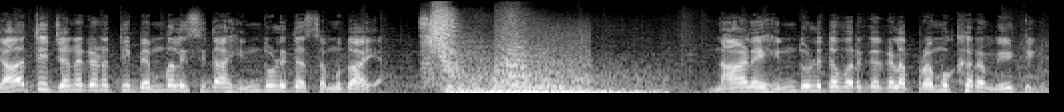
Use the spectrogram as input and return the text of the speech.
ಜಾತಿ ಜನಗಣತಿ ಬೆಂಬಲಿಸಿದ ಹಿಂದುಳಿದ ಸಮುದಾಯ. ನಾಳೆ ಹಿಂದುಳಿದ ವರ್ಗಗಳ ಪ್ರಮುಖರ ಮೀಟಿಂಗ್.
